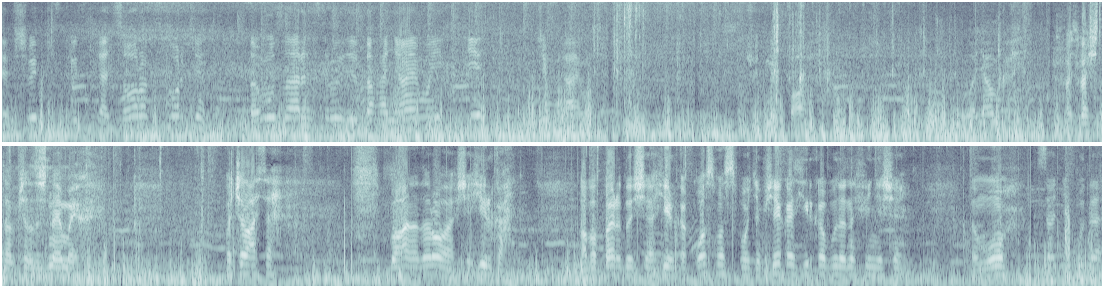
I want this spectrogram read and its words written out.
Держати швидкість 35-40 в спорті. Тому зараз, друзі, доганяємо їх і чіпляємося. Чуть не впав. Була ямка. Ось бачите, там ще зажнемо їх. Почалася погана дорога, ще гірка. А попереду ще гірка космос, потім ще якась гірка буде на фініші. Тому сьогодні буде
